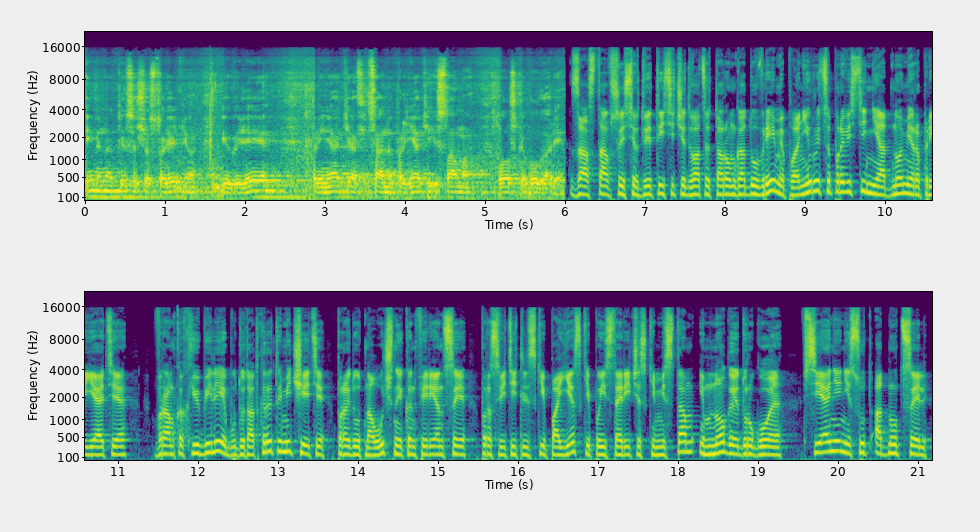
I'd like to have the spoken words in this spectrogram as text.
именно 1100-летнего юбилея принятия, официального принятия ислама в Волжской Булгарии. За оставшееся в 2022 году время планируется провести не одно мероприятие. В рамках юбилея будут открыты мечети, пройдут научные конференции, просветительские поездки по историческим местам и многое другое. Все они несут одну цель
